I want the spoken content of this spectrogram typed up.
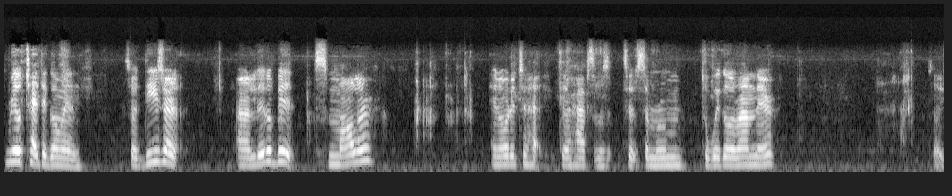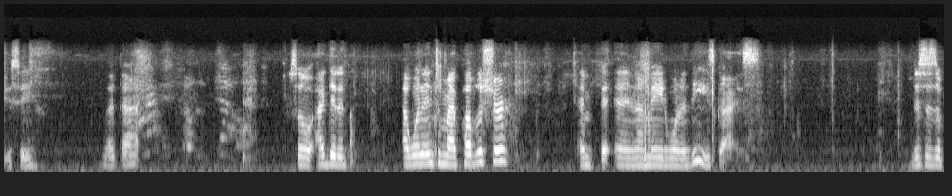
real tight to go in. So these are, are a little bit smaller in order to, ha to have some to, some room to wiggle around there. So you see, like that. So I did it. I went into my publisher and and I made one of these guys. This is a.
